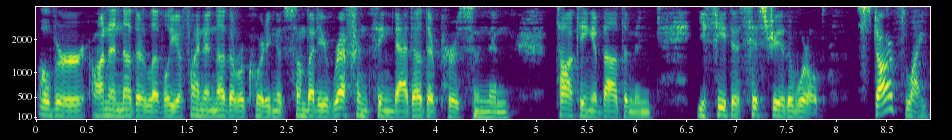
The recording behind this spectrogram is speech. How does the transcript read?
over on another level, you'll find another recording of somebody referencing that other person and talking about them. And you see this history of the world. Starflight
